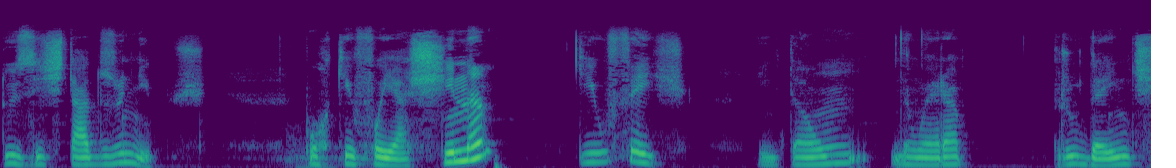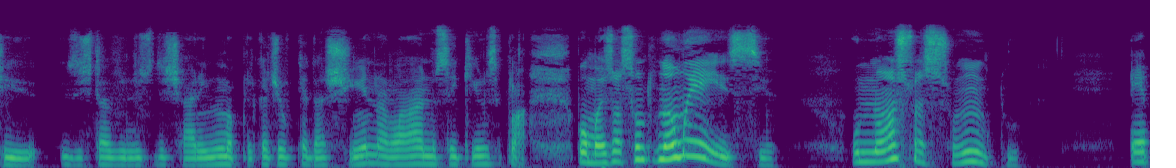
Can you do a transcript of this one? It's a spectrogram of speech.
dos Estados Unidos. Porque foi a China que o fez. Então, não era prudente os Estados Unidos deixarem um aplicativo que é da China lá, não sei o que, não sei o que lá. Bom, mas o assunto não é esse. O nosso assunto é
